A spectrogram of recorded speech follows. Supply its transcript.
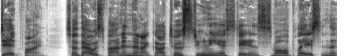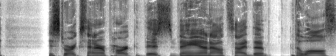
did find. So that was fun. And then I got to Ostuni. I stayed in a small place in the historic center, parked this van outside the, the walls,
